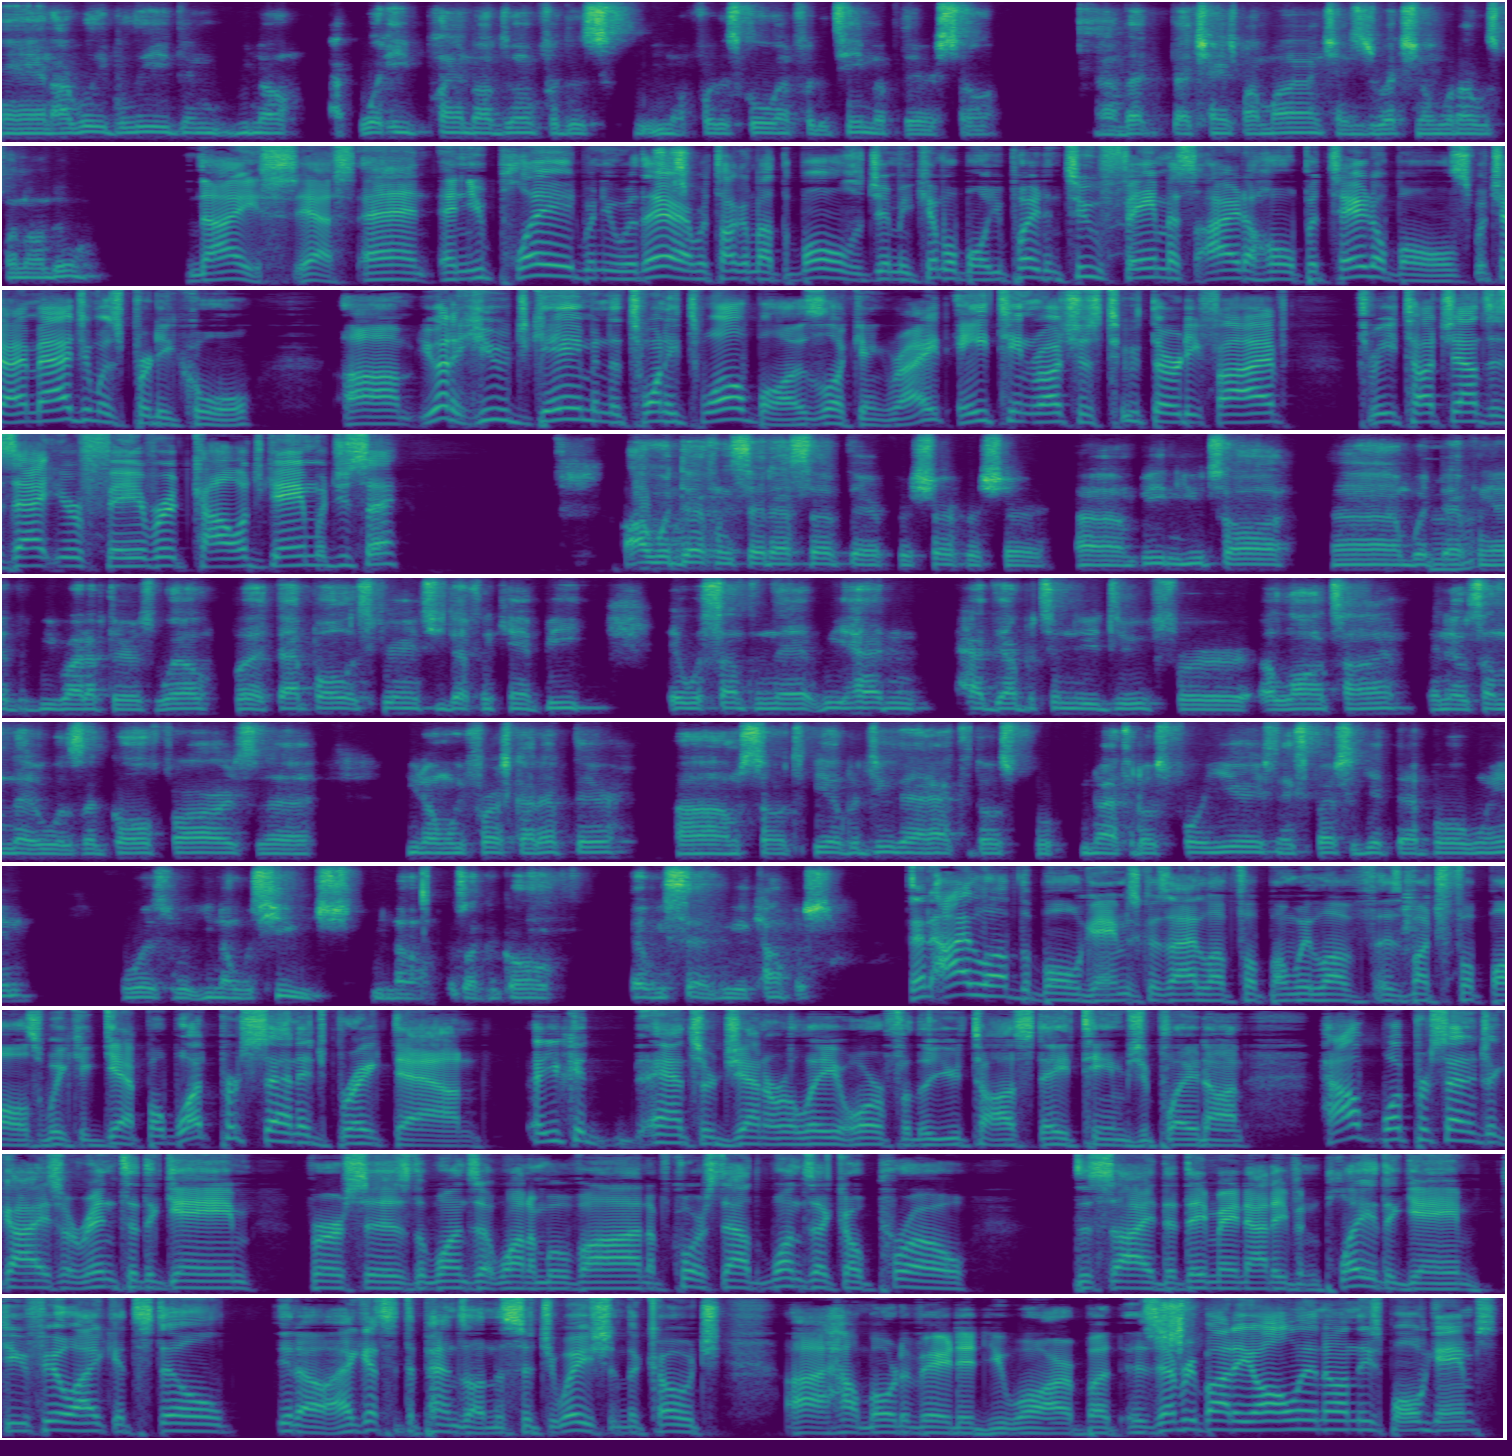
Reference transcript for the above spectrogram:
and I really believed in you know what he planned on doing for this you know for the school and for the team up there. So uh, that that changed my mind, changed the direction of what I was planning on doing. Nice, yes, and and you played when you were there. We're talking about the bowls, the Jimmy Kimmel Bowl. You played in two famous Idaho potato bowls, which I imagine was pretty cool. Um, you had a huge game in the 2012 bowl. I was looking right, 18 rushes, 235, three touchdowns. Is that your favorite college game? Would you say? I would definitely say that's up there for sure, for sure. Um, beating Utah um, would Mhm. definitely have to be right up there as well. But that bowl experience, you definitely can't beat. It was something that we hadn't had the opportunity to do for a long time, and it was something that was a goal for ours. Uh, you know, when we first got up there. Um, so to be able to do that after those, four, you know, after those four years, and especially get that bowl win, was you know was huge. You know, it was like a goal that we said we accomplished. And I love the bowl games because I love football. We love as much football as we could get. But what percentage breakdown? You could answer generally, or for the Utah State teams you played on. How what percentage of guys are into the game versus the ones that want to move on? Of course, now the ones that go pro decide that they may not even play the game. Do you feel like it's still you know, I guess it depends on the situation, the coach, uh, how motivated you are. But is everybody all in on these bowl games?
